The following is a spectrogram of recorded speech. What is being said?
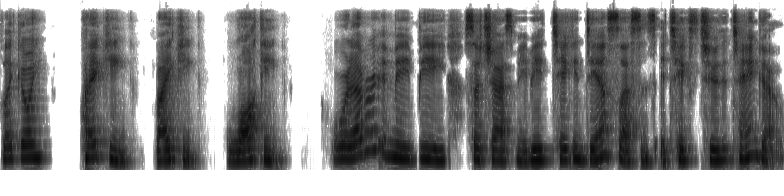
like going hiking, biking, walking, or whatever it may be, such as maybe taking dance lessons, it takes two to tango,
